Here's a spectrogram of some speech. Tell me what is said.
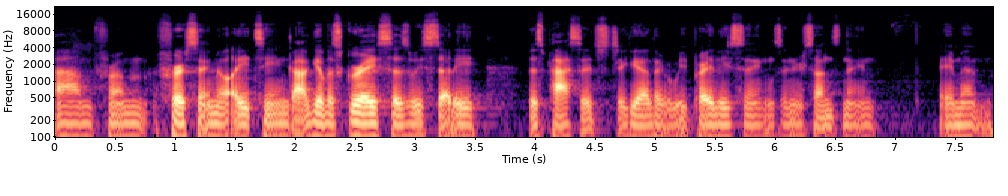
um, from 1 Samuel 18. God, give us grace as we study this passage together. We pray these things in your Son's name. Amen.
